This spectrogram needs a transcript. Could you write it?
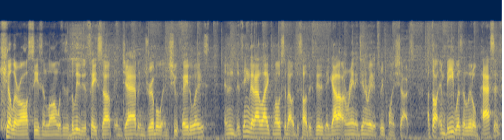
killer all season long with his ability to face up and jab and dribble and shoot fadeaways. And the thing that I liked most about what the Celtics did is they got out and ran and generated three-point shots. I thought Embiid was a little passive.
